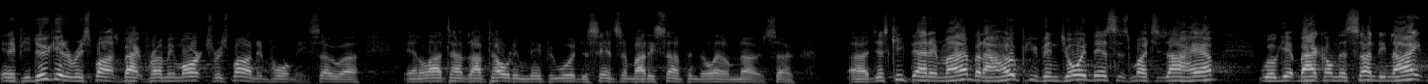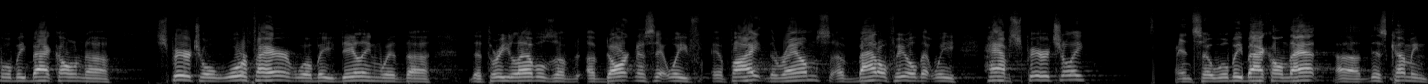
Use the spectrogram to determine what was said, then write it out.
and if you do get a response back from me, Mark's responding for me. So uh, And a lot of times I've told him if he would to send somebody something to let them know. So uh, just keep that in mind. But I hope you've enjoyed this as much as I have. We'll get back on this Sunday night. We'll be back on uh, spiritual warfare. We'll be dealing with uh, the three levels of, of darkness that we uh, fight, the realms of battlefield that we have spiritually. And so we'll be back on that uh, this coming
